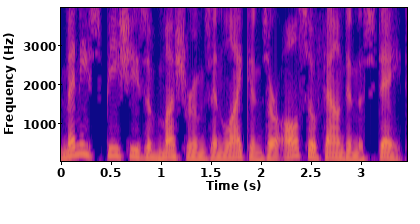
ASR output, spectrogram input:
Many species of mushrooms and lichens are also found in the state.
